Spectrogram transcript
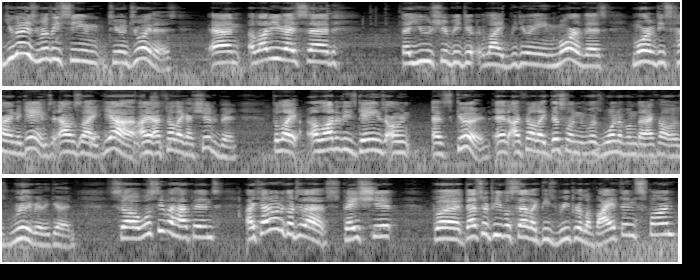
you guys really seem to enjoy this, and a lot of you guys said that you should be do like be doing more of this, more of these kind of games, and I was like, yeah, I, I felt like I should have been, but like a lot of these games aren't as good, and I felt like this one was one of them that I felt was really really good. So we'll see what happens. I kind of want to go to that spaceship, but that's where people said like these Reaper Leviathans spawn.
